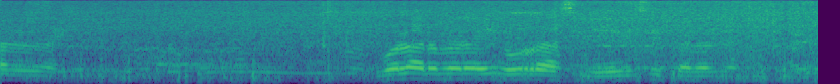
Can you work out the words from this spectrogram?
ano, wala naman ay oras, niisip ka na lang.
